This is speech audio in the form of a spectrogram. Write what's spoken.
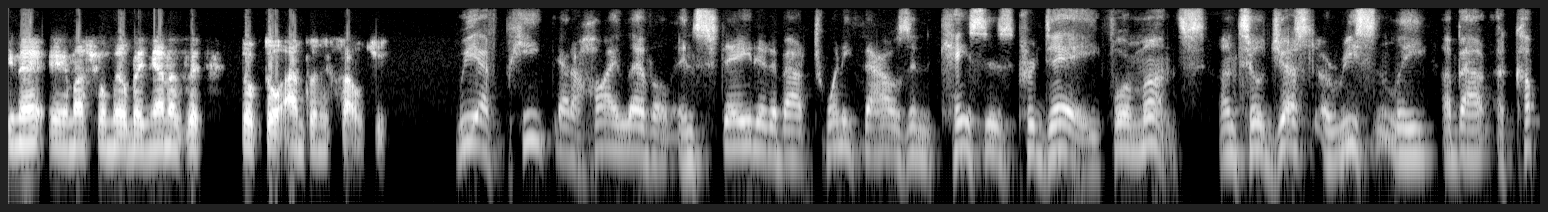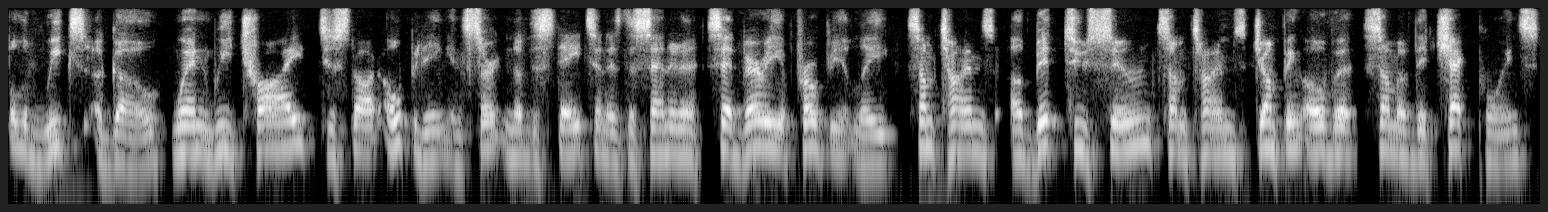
הנה uh, מה שאומר בעניין הזה דוקטור אנטוני פאוצ'י. We have peaked at a high level and stayed at about 20,000 cases per day for months until just uh, recently, about a couple of weeks ago, when we tried to start opening in certain of the states. And as the senator said very appropriately, sometimes a bit too soon, sometimes jumping over some of the checkpoints.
